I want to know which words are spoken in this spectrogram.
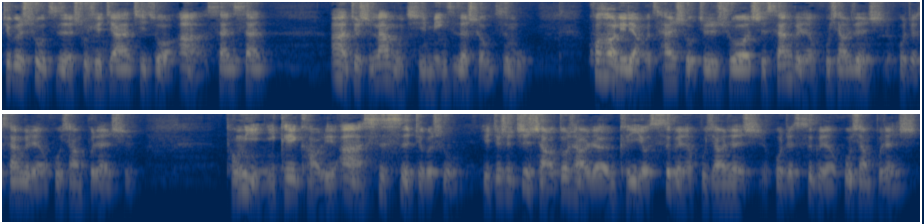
这个数字数学家记作 R 三三。R 就是拉姆齐名字的首字母，括号里两个参数，就是说是三个人互相认识或者三个人互相不认识。同理，你可以考虑 R 四四这个数，也就是至少多少人可以有四个人互相认识或者四个人互相不认识。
